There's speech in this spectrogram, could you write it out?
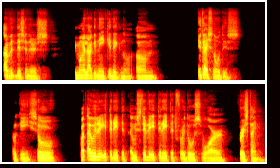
avid listeners, yung mga lagi nakikinig, no? Um, you guys know this. Okay, so but I will reiterate it. I will still reiterate it for those who are first time.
